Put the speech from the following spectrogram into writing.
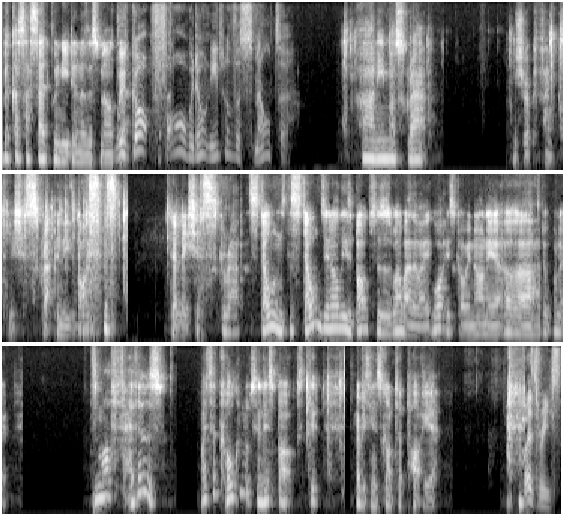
Because I said we need another smelter. We've got four. We don't need another smelter. Oh, I need more scrap. I'm sure I can find delicious scrap in these boxes. delicious scrap. Stones. The stones in all these boxes as well, by the way. What is going on here? Oh, I don't want to. There's more feathers. Why's the coconuts in this box? Everything's gone to pot here. Where's Reece?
